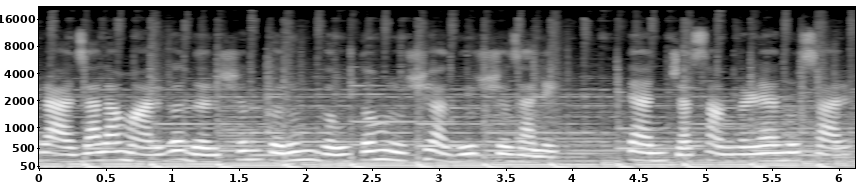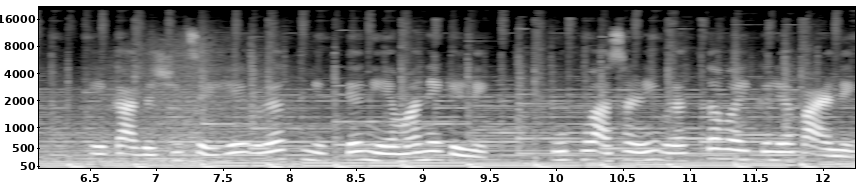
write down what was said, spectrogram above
राजाला मार्गदर्शन करून गौतम ऋषी अदृश्य झाले. त्यांच्या सांगण्यानुसार एकादशीचे हे व्रत नित्य नियमाने केले. उपवास आणि व्रत वैकल्य पाळले.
